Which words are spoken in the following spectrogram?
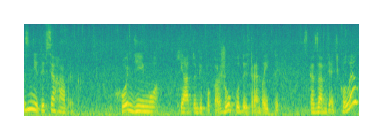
знітився Гаврик. Ходімо, я тобі покажу, куди треба йти, сказав дядько Лев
